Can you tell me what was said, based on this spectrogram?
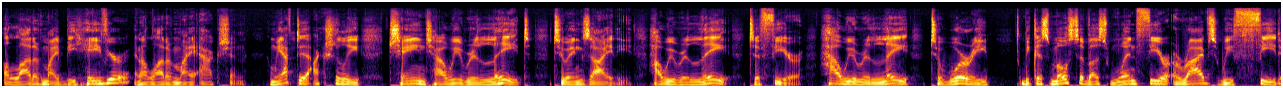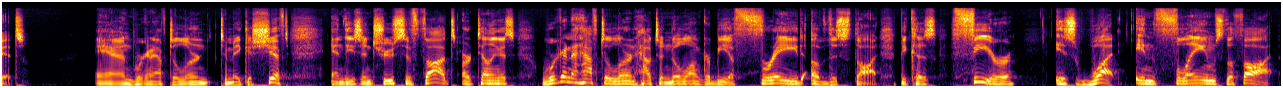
a lot of my behavior and a lot of my action. And we have to actually change how we relate to anxiety, how we relate to fear, how we relate to worry, because most of us, when fear arrives, we feed it. And we're going to have to learn to make a shift. And these intrusive thoughts are telling us we're going to have to learn how to no longer be afraid of this thought because fear is what inflames the thought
